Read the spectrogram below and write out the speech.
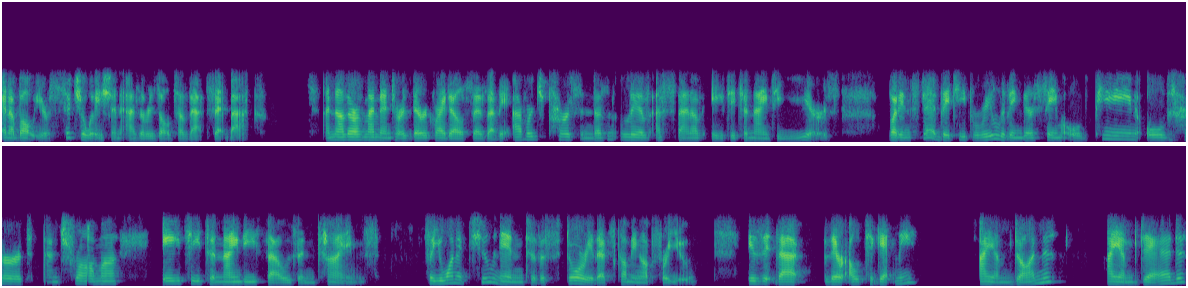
and about your situation as a result of that setback? Another of my mentors, Derek Rydall, says that the average person doesn't live a span of 80 to 90 years, but instead they keep reliving their same old pain, old hurt, and trauma 80 to 90,000 times. So you want to tune in to the story that's coming up for you. Is it that they're out to get me? I am done. I am dead.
